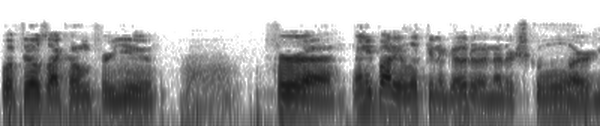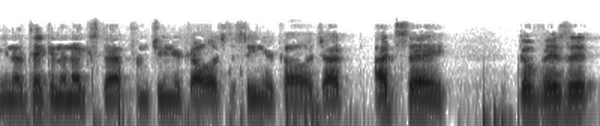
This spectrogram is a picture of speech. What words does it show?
what feels like home for you. For uh, anybody looking to go to another school or you know taking the next step from junior college to senior college, I'd I'd say go visit,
